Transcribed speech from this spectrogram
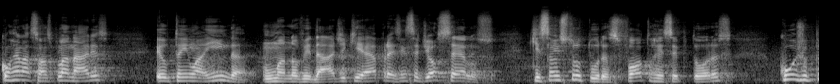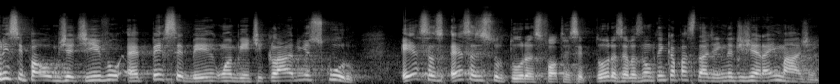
Com relação às planárias, eu tenho ainda uma novidade que é a presença de ocelos que são estruturas fotorreceptoras, cujo principal objetivo é perceber um ambiente claro e escuro. Essas, essas estruturas fotorreceptoras elas não têm capacidade ainda de gerar imagem,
